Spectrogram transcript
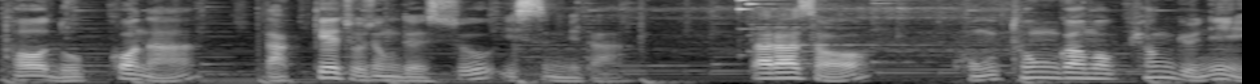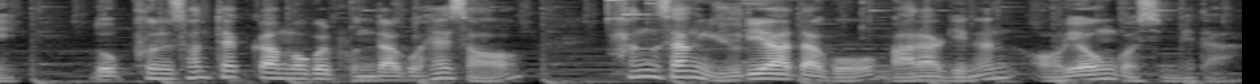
더 높거나 낮게 조정될 수 있습니다. 따라서 공통 과목 평균이 높은 선택 과목을 본다고 해서 항상 유리하다고 말하기는 어려운 것입니다.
